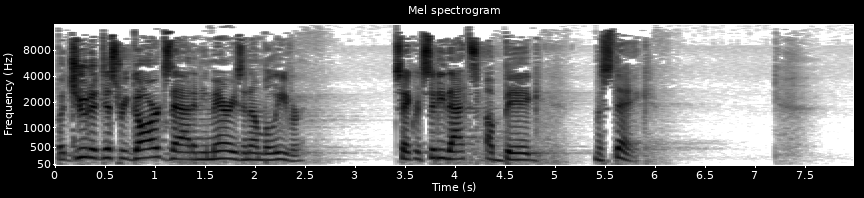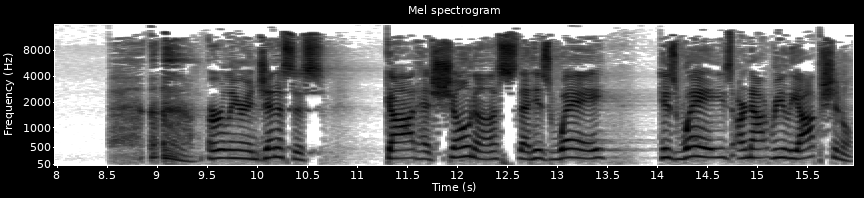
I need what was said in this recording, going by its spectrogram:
But Judah disregards that and he marries an unbeliever. Sacred City, that's a big mistake. Earlier in Genesis, God has shown us that his way, his ways are not really optional.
